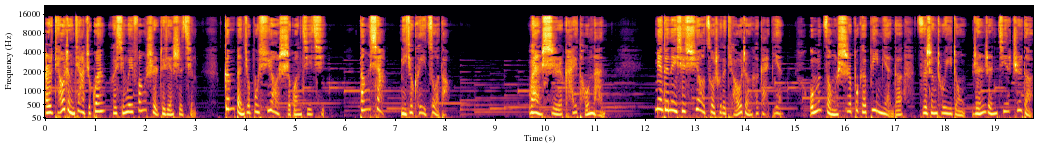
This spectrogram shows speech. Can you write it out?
而调整价值观和行为方式这件事情，根本就不需要时光机器。当下你就可以做到。万事开头难，面对那些需要做出的调整和改变，我们总是不可避免的滋生出一种人人皆知的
